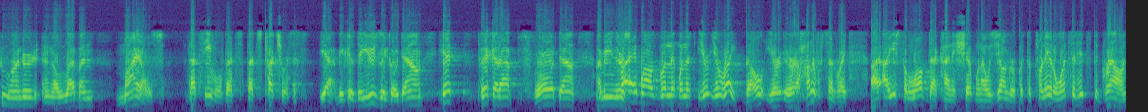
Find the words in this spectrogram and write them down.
211 miles. That's evil. That's that's treacherous. Yeah, because they usually go down, hit, pick it up, throw it down. I mean, there's Right, well, when the, when the, you're you're right, Bill. You're you're 100 percent right. I, I used to love that kind of shit when I was younger. But the tornado, once it hits the ground,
